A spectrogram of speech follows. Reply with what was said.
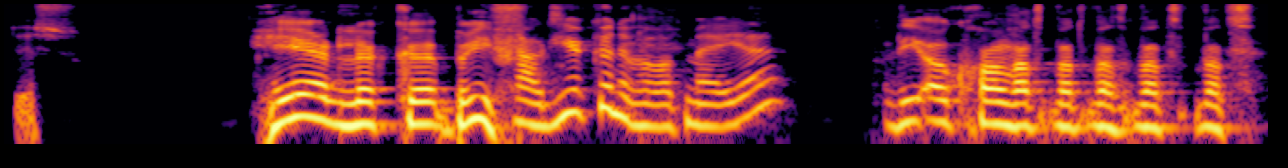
Dus. Heerlijke brief. Nou, hier kunnen we wat mee, hè? Die ook gewoon wat, wat, wat, wat, wat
